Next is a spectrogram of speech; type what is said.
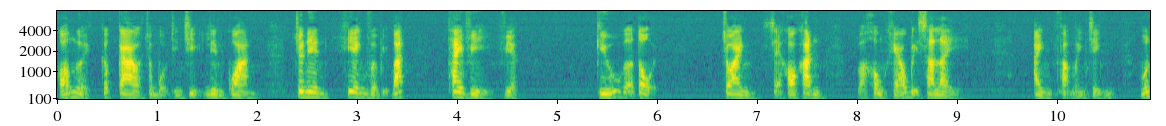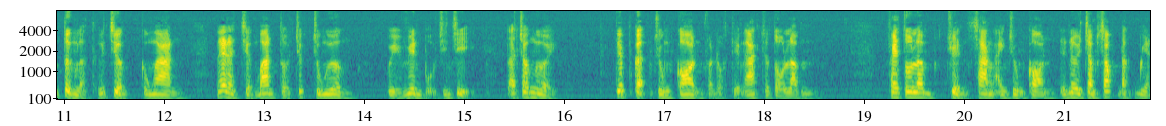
có người cấp cao trong Bộ Chính trị liên quan, cho nên khi anh vừa bị bắt, thay vì việc cứu gỡ tội cho anh sẽ khó khăn và không khéo bị xa lầy. Anh Phạm Minh Chính vốn từng là Thứ trưởng Công an, nay là trưởng ban tổ chức Trung ương, Ủy viên Bộ Chính trị, đã cho người tiếp cận Trung Con và đổ tiếng ác cho Tô Lâm. Phe Tô Lâm chuyển sang anh Trung Con đến nơi chăm sóc đặc biệt,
